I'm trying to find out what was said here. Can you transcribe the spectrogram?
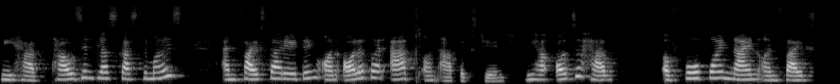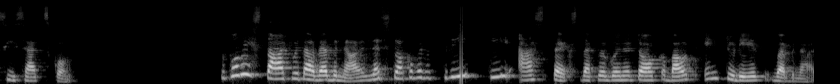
We have 1,000 plus customers and five star rating on all of our apps on AppExchange. We have also have a 4.9 on 5 CSAT score. Before we start with our webinar, let's talk about the three key aspects that we're going to talk about in today's webinar.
